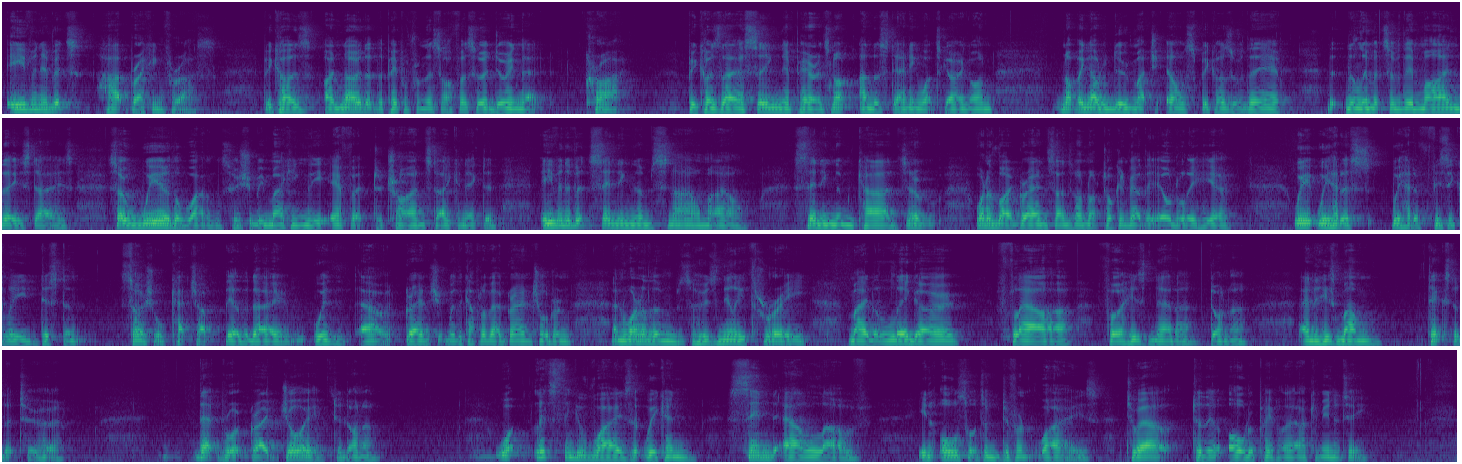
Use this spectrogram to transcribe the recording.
even if it's heartbreaking for us. Because I know that the people from this office who are doing that cry because they are seeing their parents not understanding what's going on, not being able to do much else because of their the limits of their mind these days. So we're the ones who should be making the effort to try and stay connected, even if it's sending them snail mail, sending them cards. You know, one of my grandsons, and I'm not talking about the elderly here, we, we, had a, we had a physically distant social catch up the other day with our grand, with a couple of our grandchildren, and one of them, who's nearly three, made a Lego flower for his nana, Donna, and his mum texted it to her. That brought great joy to Donna. What, let's think of ways that we can send our love in all sorts of different ways to our to the older people in our community.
